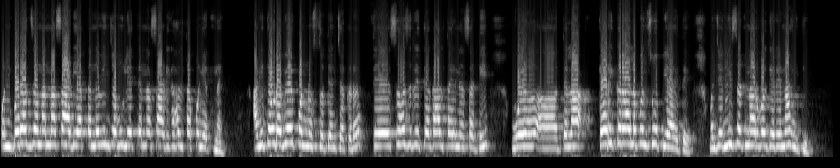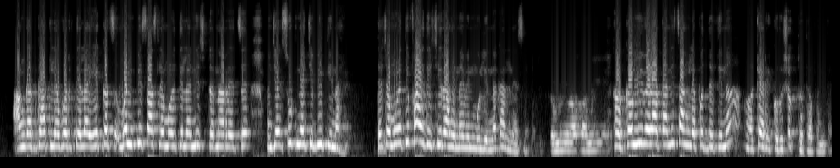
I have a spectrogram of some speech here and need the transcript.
पण बऱ्याच जणांना साडी आता नवीन ज्या मुली आहेत त्यांना साडी घालता पण येत नाही. आणि तेवढा वेळ पण नसतो त्यांच्याकडं. ते सहजरित्या घालता येण्यासाठी व त्याला कॅरी करायला पण सोपी आहे ते. म्हणजे निसटणार वगैरे नाही ती. अंगात घातल्यावर त्याला एकच वन पीस असल्यामुळे तिला निसटणाऱ्याचं म्हणजे सुटण्याची भीती नाही. त्याच्यामुळे ती फायदेशीर आहे नवीन मुलींना घालण्यासाठी. कमी वेळात आणि अ, कमी वेळात आणि चांगल्या पद्धतीनं कॅरी करू शकतो आपण त्या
